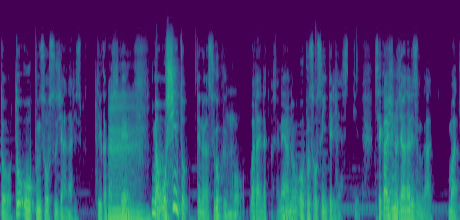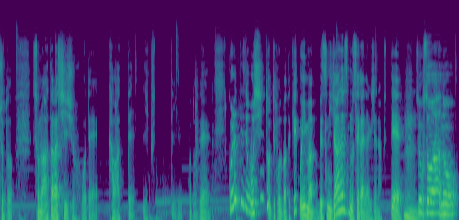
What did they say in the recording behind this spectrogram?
トとオープンソースジャーナリズムっていう形で。今、オシントっていうのがすごくこう話題になってますよね、うん。あのオープンソースインテリジェンスっていう、世界中のジャーナリズムが、まあ、ちょっとその新しい手法で変わっていくっていうことで、これってオシントって言葉って結構今、別にジャーナリズムの世界だけじゃなくて、うん。それこそあの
